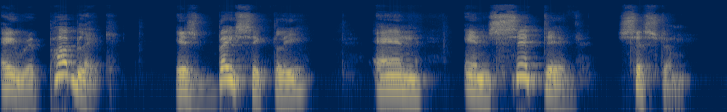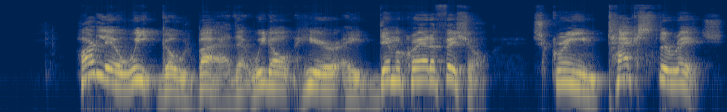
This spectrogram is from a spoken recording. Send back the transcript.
A republic is basically an incentive system Hardly a week goes by that we don't hear a Democrat official scream, tax the rich,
